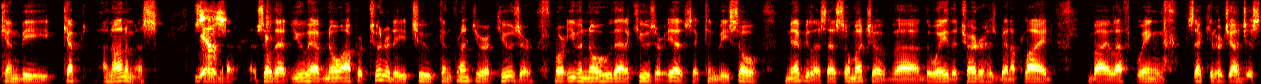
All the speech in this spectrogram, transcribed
can be kept anonymous. So Yes. that- So that you have no opportunity to confront your accuser or even know who that accuser is. It can be so nebulous as so much of uh, the way the charter has been applied by left-wing secular judges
